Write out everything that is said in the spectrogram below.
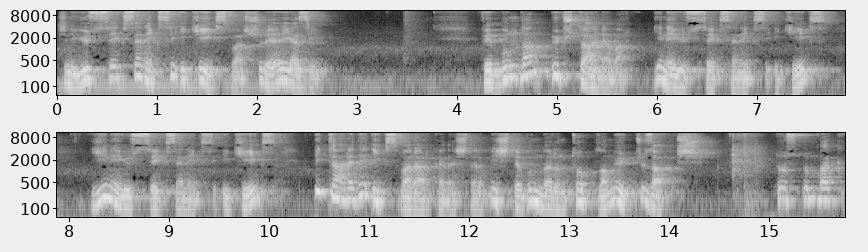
Şimdi 180 eksi 2x var. Şuraya yazayım. Ve bundan 3 tane var. Yine 180 eksi 2x. Yine 180 eksi 2x. Bir tane de x var arkadaşlarım. İşte bunların toplamı 360. Dostum bak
